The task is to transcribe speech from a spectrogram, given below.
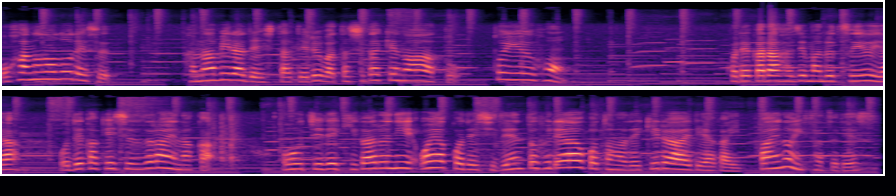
お花のドレス花びらで仕立てる私だけのアートという本。これから始まる梅雨やお出かけしづらい中お家で気軽に親子で自然と触れ合うことのできるアイデアがいっぱいの一冊です。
